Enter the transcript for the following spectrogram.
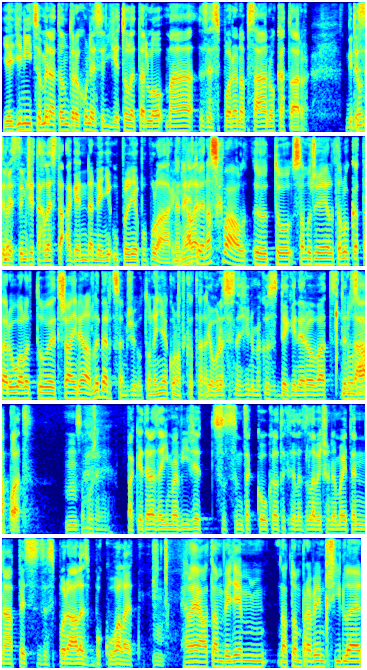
Jediný, co mi na tom trochu nesedí, že to letadlo má ze spoda napsáno Katar, kde No si ne- myslím, že tahle ta agenda není úplně populární. Ne, ne, ale to je na schvál. E, To samozřejmě je letadlo Kataru, ale to je třeba někde nad Libercem, že jo? To není jako nad Katarem. jo, ono se snaží jenom jako zdegenerovat ten No, západ. západ. Hmm. Samozřejmě. Pak je teda zajímavý, že co jsem tak koukal, tak ty letadla většinou nemají ten nápis ze spoda, ale z boku, ale hm. Hele, já tam vidím na tom pravém křídle,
